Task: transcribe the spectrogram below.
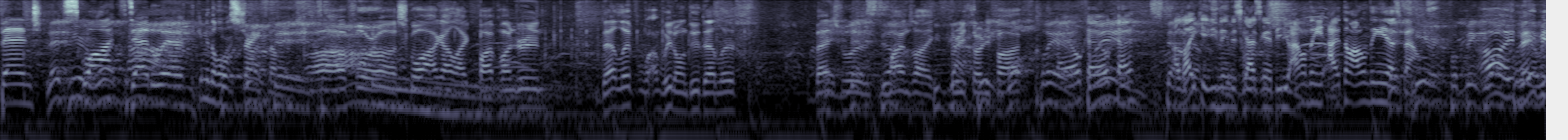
bench, Let's squat, deadlift. Give me the whole strength numbers. Uh, for uh, squat, I got like 500. Deadlift, we don't do deadlift. Bench was mine's like 335. Okay, okay, okay. I like it. You think this guy's gonna beat you? I don't think. I don't. I don't think he has bounce. Oh, maybe.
